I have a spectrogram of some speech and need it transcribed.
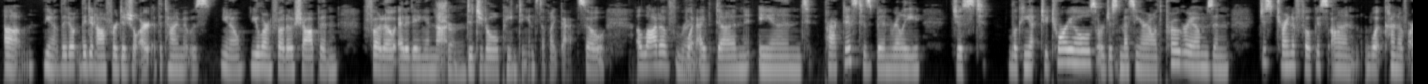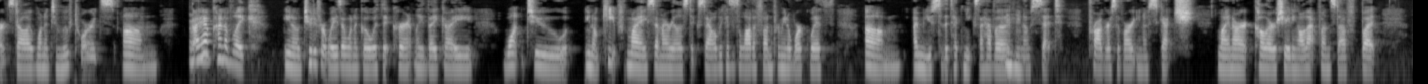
um, you know, they don't they didn't offer digital art at the time. It was, you know, you learn Photoshop and photo editing and not Sure. digital painting and stuff like that. So a lot of Right. what I've done and practiced has been really just looking up tutorials or just messing around with programs and just trying to focus on what kind of art style I wanted to move towards. Um, I have kind of like, you know, two different ways I want to go with it currently. Like I want to, you know, keep my semi-realistic style because it's a lot of fun for me to work with. Um, I'm used to the techniques. I have a, you know, set progress of art, you know, sketch, line art, color, shading, all that fun stuff. But,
